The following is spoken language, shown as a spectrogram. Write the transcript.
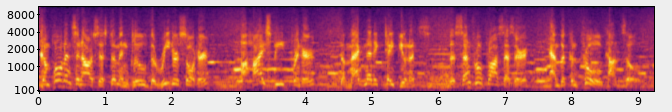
Components in our system include the reader sorter, a high-speed printer, the magnetic tape units, the central processor, and the control console.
